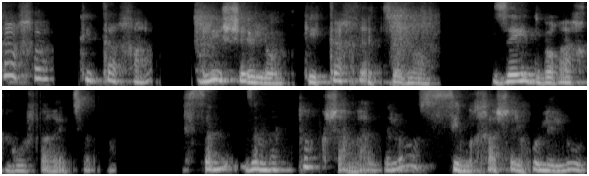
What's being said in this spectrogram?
ככה, כי ככה, בלי שאלות, כי כך רצונו. זה יתברך גוף הרצונו. זה מתוק שם, זה לא שמחה של הוללות.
